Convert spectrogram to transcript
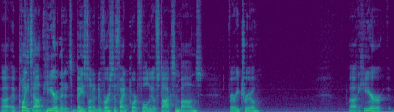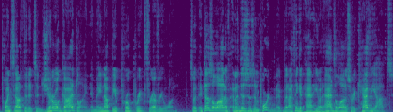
Uh, it points out here that it's based on a diversified portfolio of stocks and bonds. Very true. Uh, here points out that it's a general guideline. It may not be appropriate for everyone. So it, it does a lot of, and this is important, but I think it you know it adds a lot of sort of caveats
